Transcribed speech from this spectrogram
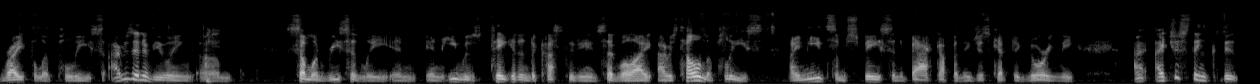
rifle at police. I was interviewing um, someone recently, and, and he was taken into custody and said, Well, I, I was telling the police I need some space and back up, and they just kept ignoring me. I, I just think that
